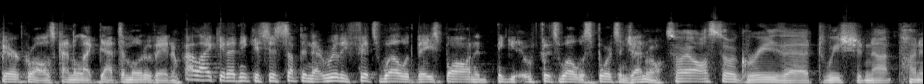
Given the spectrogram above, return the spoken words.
bear crawls, kind of like that to motivate them. I like it. I think it's just something that really fits well with baseball and I think it fits well with sports in general. So I also agree that we should not punish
